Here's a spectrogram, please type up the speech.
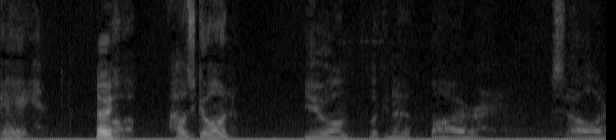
hey, hey. Uh, how's it going? You um looking to buy or sell or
